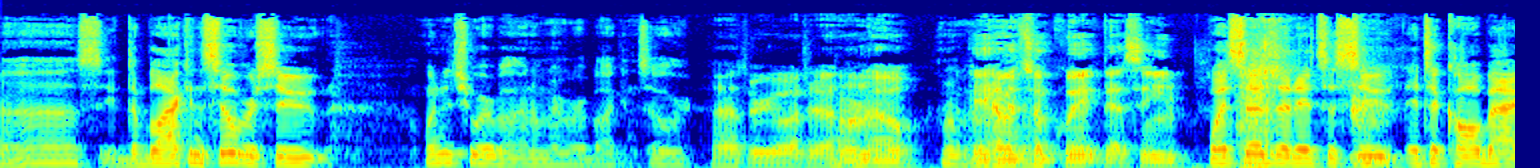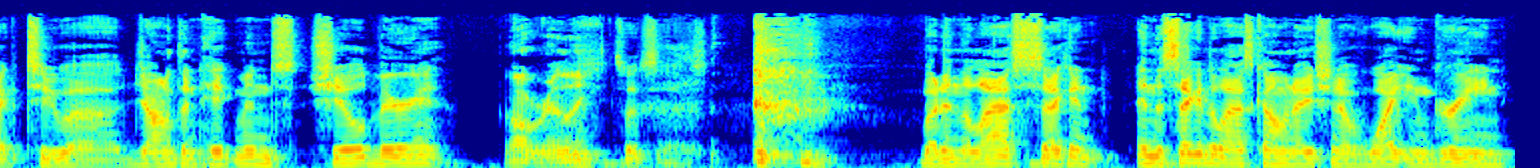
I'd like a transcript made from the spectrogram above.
Uh, let's see. The black and silver suit. When did she wear black? I don't remember black and silver. I have to rewatch it. I don't know. I don't It so quick that scene. Well, it says that it's a suit. It's a callback to uh, Jonathan Hickman's Shield variant. Oh, really? That's what it says. but in the last second, in the second to last combination of white and green,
